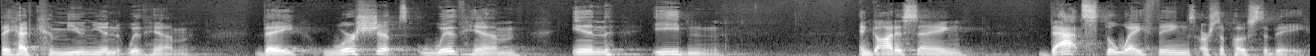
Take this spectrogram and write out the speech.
They had communion with him. They worshiped with him in Eden. And God is saying, that's the way things are supposed to be.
